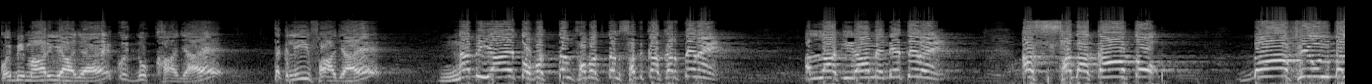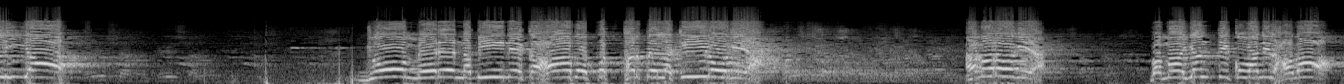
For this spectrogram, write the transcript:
کوئی بیماری آ جائے، کوئی دکھ آ جائے، تکلیف آ جائے، نہ بھی آئے تو وقتاً فوقتاً صدقہ کرتے رہیں، اللہ کی راہ میں دیتے رہیں۔ الصدقات دافع البلیات جو میرے نبی نے کہا، وہ پتھر پہ لکیر ہو گیا امر ہو گیا۔ وما ينطق عن الهوى۔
